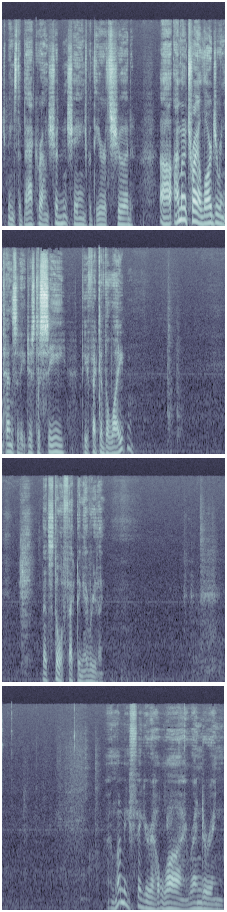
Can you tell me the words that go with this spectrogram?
Which means the background shouldn't change, but the earth should. Uh, I'm going to try a larger intensity just to see the effect of the light. That's still affecting everything. And let me figure out why rendering.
